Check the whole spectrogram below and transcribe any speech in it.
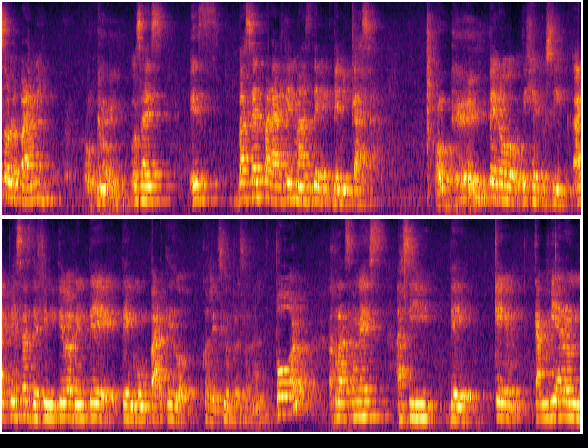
solo para mí. Ok. ¿no? O sea, es, es, va a ser para alguien más de, de mi casa. Ok. Pero dije, pues sí, hay piezas definitivamente, tengo un par que digo, colección personal, por razones así de que cambiaron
